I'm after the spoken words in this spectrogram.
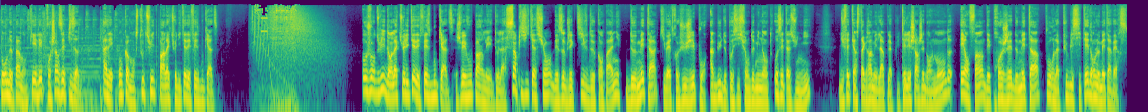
pour ne pas manquer les prochains épisodes. Allez, on commence tout de suite par l'actualité des Facebook Ads. Aujourd'hui, dans l'actualité des Facebook Ads, je vais vous parler de la simplification des objectifs de campagne, de Meta qui va être jugé pour abus de position dominante aux États-Unis, du fait qu'Instagram est l'app la plus téléchargée dans le monde, et enfin des projets de Meta pour la publicité dans le métaverse.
